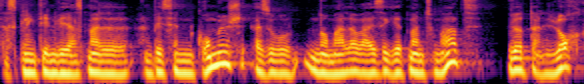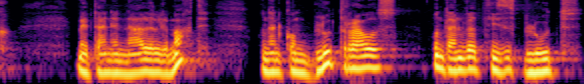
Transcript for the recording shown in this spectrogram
Das klingt irgendwie erstmal ein bisschen komisch. Also normalerweise geht man zum Arzt, wird ein Loch mit einer Nadel gemacht und dann kommt Blut raus und dann wird dieses Blut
